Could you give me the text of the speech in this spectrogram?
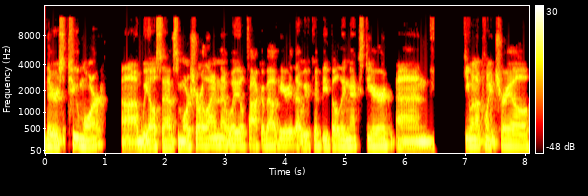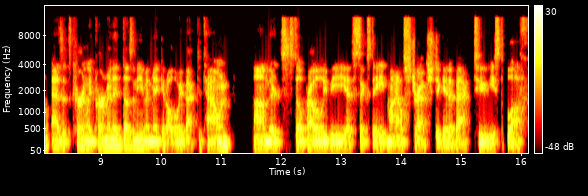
there's two more. Uh, we also have some more shoreline that we'll talk about here that we could be building next year. And Keweenaw Point Trail, as it's currently permitted, doesn't even make it all the way back to town. Um, there'd still probably be a six to eight mile stretch to get it back to East Bluff.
